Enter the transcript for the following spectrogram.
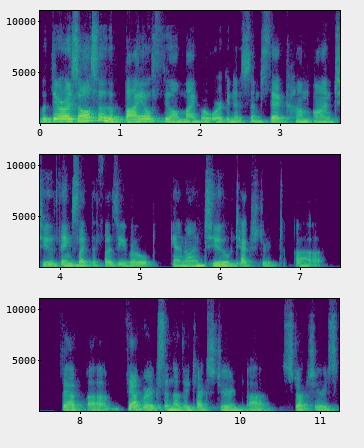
But there is also the biofilm microorganisms that come onto things like the fuzzy rope and onto textured uh, fab, uh, fabrics and other textured uh, structures.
